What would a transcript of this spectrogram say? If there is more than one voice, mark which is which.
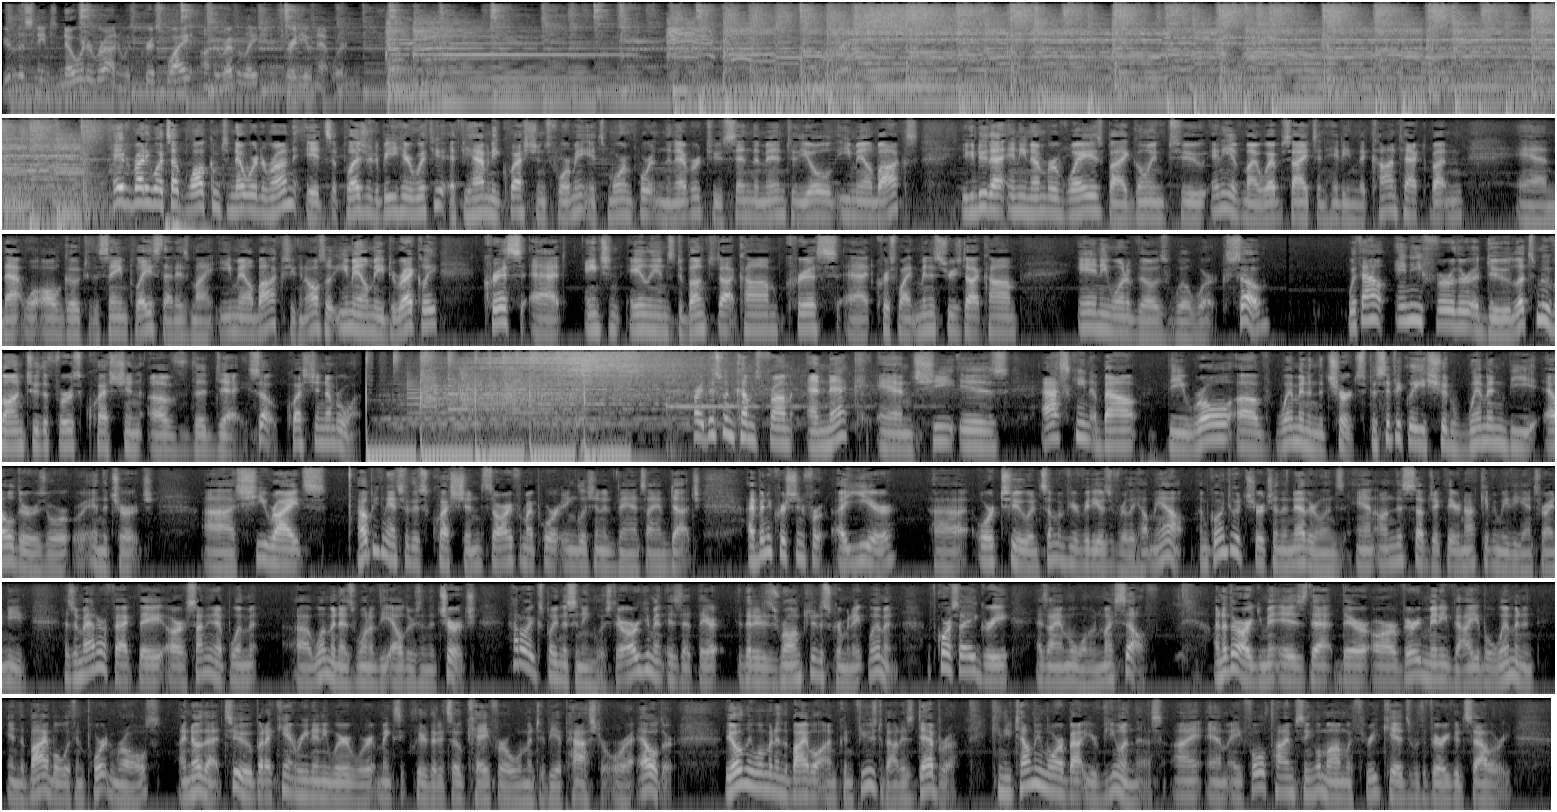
Speaker 1: You're listening to Nowhere to Run with Chris White on the Revelations Radio Network. Hey everybody, what's up? Welcome to Nowhere to Run. It's a pleasure to be here with you. If you have any questions for me, it's more important than ever to send them in to the old email box. You can do that any number of ways by going to any of my websites and hitting the contact button, and that will all go to the same place. That is my email box. You can also email me directly, chris at ancientaliensdebunked.com, chris at chriswhiteministries.com. Any one of those will work. So, without any further ado, let's move on to the first question of the day. So, question number one. All right, this one comes from Anek, and she is asking about the role of women in the church. Specifically, should women be elders or, or in the church? Uh, she writes, I hope you can answer this question. Sorry for my poor English in advance. I am Dutch. I've been a Christian for a year uh, or two, and some of your videos have really helped me out. I'm going to a church in the Netherlands, and on this subject, they are not giving me the answer I need. As a matter of fact, they are signing up women, uh, women as one of the elders in the church. How do I explain this in English? Their argument is that that it is wrong to discriminate women. Of course, I agree, as I am a woman myself. Another argument is that there are very many valuable women in, in the Bible with important roles. I know that too, but I can't read anywhere where it makes it clear that it's okay for a woman to be a pastor or an elder. The only woman in the Bible I'm confused about is Deborah. Can you tell me more about your view on this? I am a full time single mom with three kids with a very good salary.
